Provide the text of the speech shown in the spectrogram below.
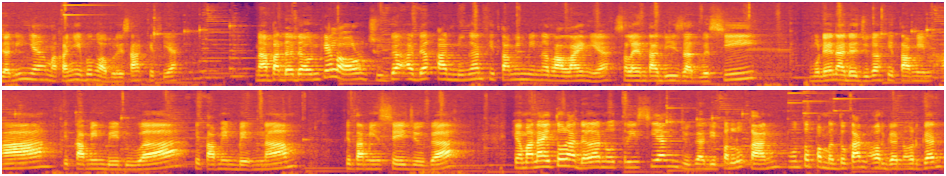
janinnya, makanya ibu nggak boleh sakit ya. Nah, pada daun kelor juga ada kandungan vitamin mineral lain ya, selain tadi zat besi, kemudian ada juga vitamin A, vitamin B2, vitamin B6, vitamin C juga, yang mana itu adalah nutrisi yang juga diperlukan untuk pembentukan organ-organ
